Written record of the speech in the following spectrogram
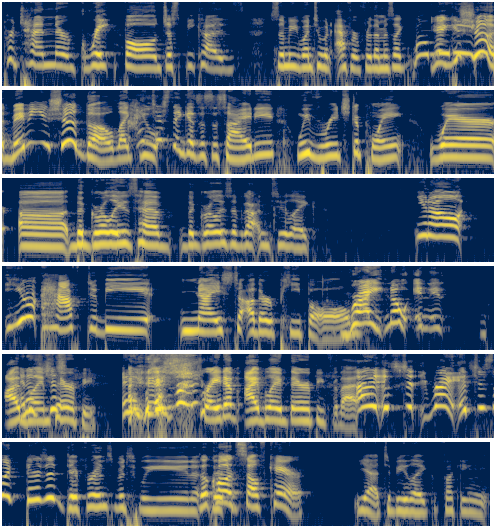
pretend they're grateful just because somebody went to an effort for them. It's like, well, Yeah, maybe you should. Maybe you should though. Like I you just think as a society, we've reached a point where uh the girlies have the girlies have gotten to like you know, you don't have to be nice to other people. Right. No, and it I And blame just- therapy. and it's just- straight up I blame therapy for that. I, it's just right. It's just like there's a difference between They'll call it self-care. Yeah to be like fucking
